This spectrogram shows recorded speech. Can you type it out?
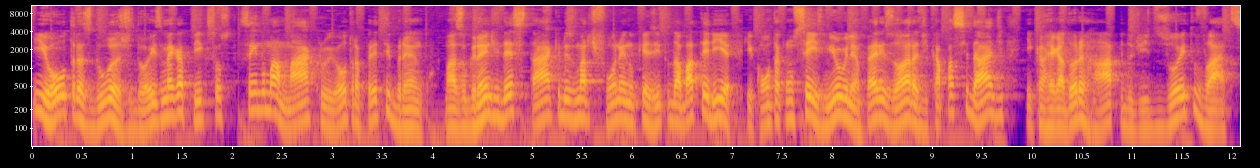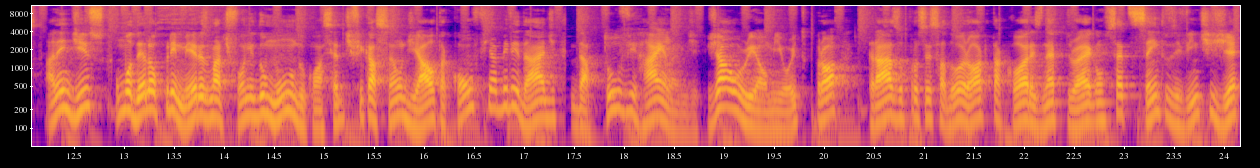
e outras duas de 2 megapixels, sendo uma macro e outra preto e branco. Mas o grande destaque destaque do smartphone no quesito da bateria, que conta com 6.000 mAh de capacidade e carregador rápido de 18 watts. Além disso, o modelo é o primeiro smartphone do mundo com a certificação de alta confiabilidade da TUV Highland. Já o Realme 8 Pro traz o processador octa-core Snapdragon 720G,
